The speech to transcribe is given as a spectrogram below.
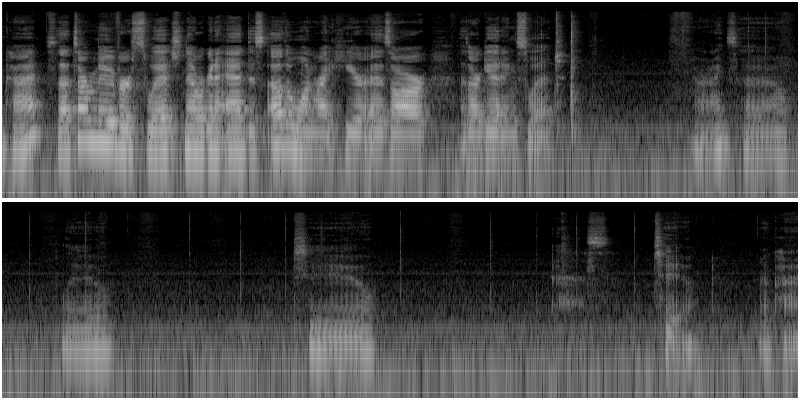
Okay, so that's our mover switch. Now we're going to add this other one right here as our as our getting switch. All right, so blue, two, S, two. Okay.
